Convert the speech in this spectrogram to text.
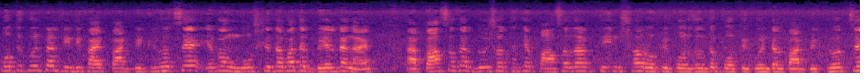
প্রতি কুইন্টাল টিডি ফাইভ পাট বিক্রি হচ্ছে এবং মুর্শিদাবাদের বেলডাঙ্গায় পাঁচ হাজার দুইশো থেকে পাঁচ হাজার তিনশো রুপি পর্যন্ত প্রতি কুইন্টাল পাট বিক্রি হচ্ছে।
